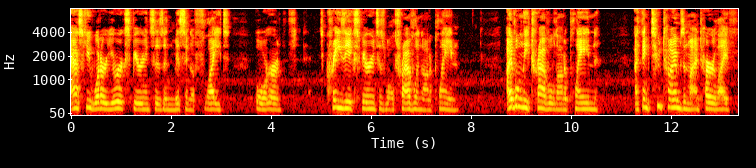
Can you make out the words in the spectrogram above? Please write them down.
ask you what are your experiences in missing a flight or crazy experiences while traveling on a plane. I've only traveled on a plane, I think, two times in my entire life.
